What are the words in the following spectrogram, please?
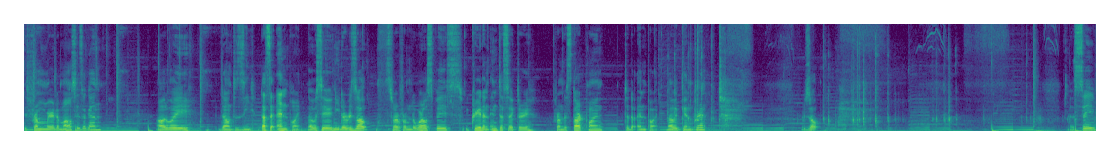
it's from where the mouse is again all the way down to Z. That's the end point. Now we say we need a result. So from the world space we create an intersect ray from the start point to the end point. Now we can print result. Let's save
